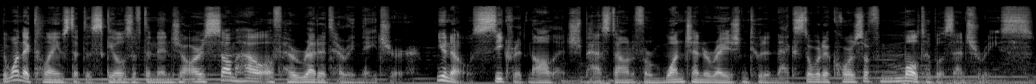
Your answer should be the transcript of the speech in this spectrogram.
The one that claims that the skills of the ninja are somehow of hereditary nature. You know, secret knowledge passed down from one generation to the next over the course of multiple centuries.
